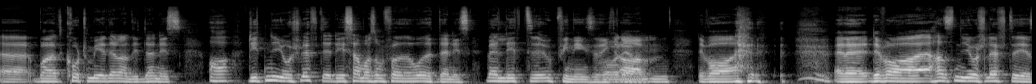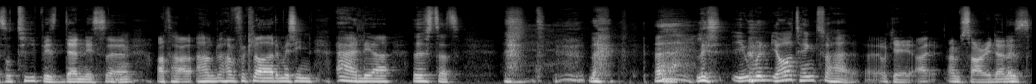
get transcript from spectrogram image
Uh, bara ett kort meddelande till Dennis. Ja, ditt nyårslöfte det är samma som förra året Dennis. Väldigt uh, uppfinningsrikt. Det då? mm, det var... eller det var... Hans nyårslöfte är så typiskt Dennis. eh, Mm. Att han, han, han förklarade med sin ärliga röst att... Jo men jag har tänkt så här. Okej, I- I'm sorry Dennis.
